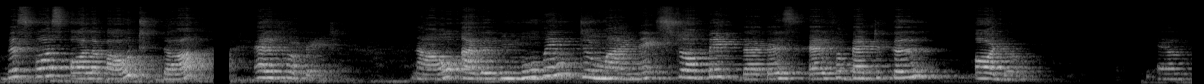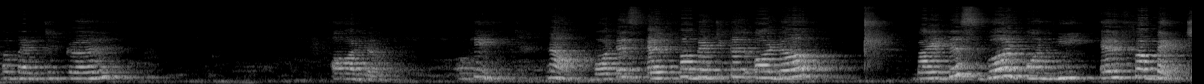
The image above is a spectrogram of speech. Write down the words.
this was all about the alphabet. Now I will be moving to my next topic that is alphabetical order. Alphabetical order. Okay. Now what is alphabetical order? By this word only alphabet.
